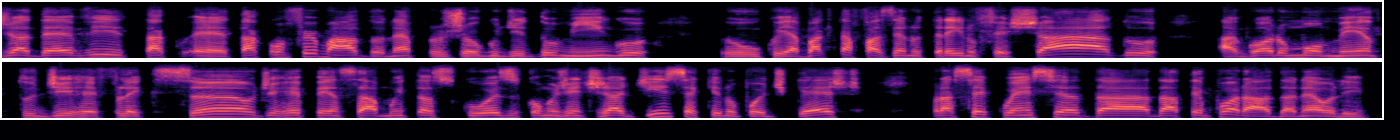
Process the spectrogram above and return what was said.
já deve estar tá, é, tá confirmado né, para o jogo de domingo. O Cuiabá que está fazendo treino fechado, agora um momento de reflexão, de repensar muitas coisas, como a gente já disse aqui no podcast, para a sequência da, da temporada, né, Olímpio?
